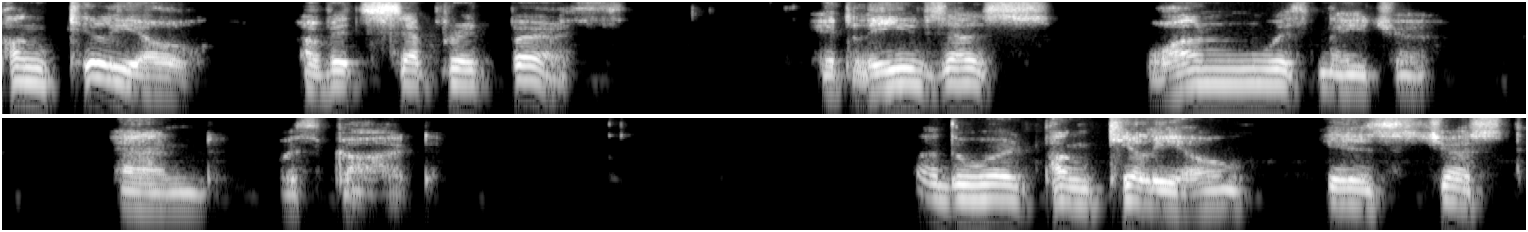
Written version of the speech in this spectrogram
punctilio of its separate birth it leaves us one with nature and with God. Uh, the word punctilio is just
